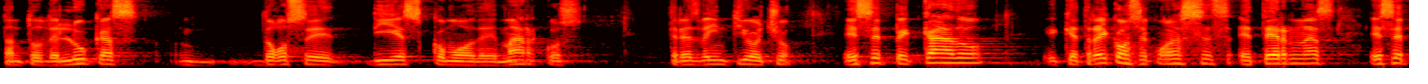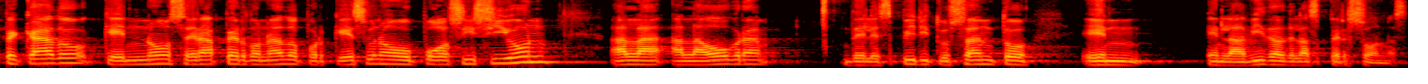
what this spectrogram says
tanto de Lucas 12, 10 como de Marcos 3, 28, ese pecado que trae consecuencias eternas, ese pecado que no será perdonado porque es una oposición a la, a la obra del Espíritu Santo en, en, la vida de las personas.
